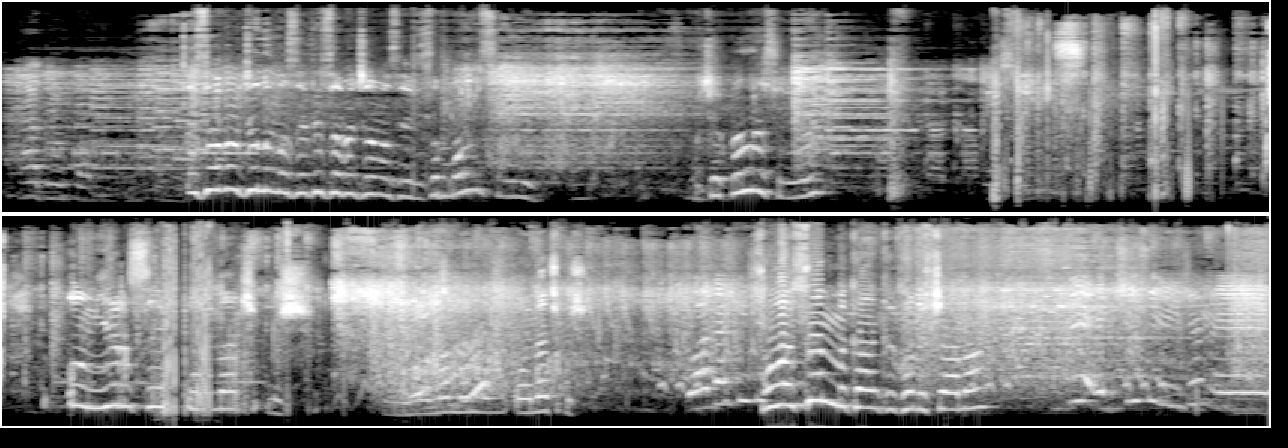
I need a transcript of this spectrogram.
Ha doğru pardon. Hesabım çalınmasaydı hesabım çalmasaydı. Sen mal mısın oğlum? Bıçaklarlar seni ya. Oğlum yarısı hep oyundan çıkmış. Oyundan, oyundan, oyundan çıkmış. Bu arada arkadaşlar Savaşsın mı kanka konuşacağına? size bir şey söyleyeceğim. Ee...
